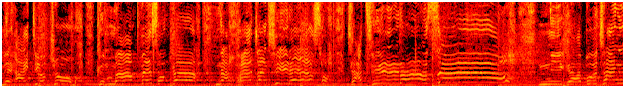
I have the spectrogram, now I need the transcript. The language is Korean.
내 아이디어 좀 그만 뺏어가. 나 화장실에서 다 들었어. 네가 부장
